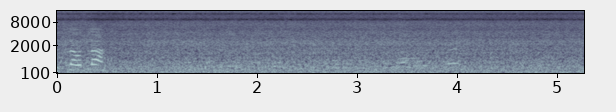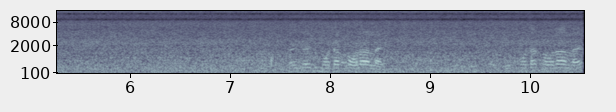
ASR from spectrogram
उचला उचला काहीतरी मोठा खवडा आलाय एक मोठा खवडा आलाय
